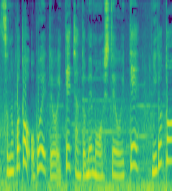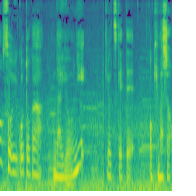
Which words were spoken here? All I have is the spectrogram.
そのことを覚えておいてちゃんとメモをしておいて二度とそういうことがないように気をつけておきましょう。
